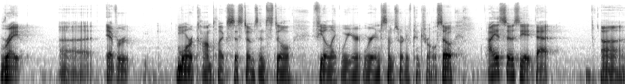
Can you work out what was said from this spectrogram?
write uh, ever more complex systems and still feel like we're we're in some sort of control. So I associate that. Uh,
